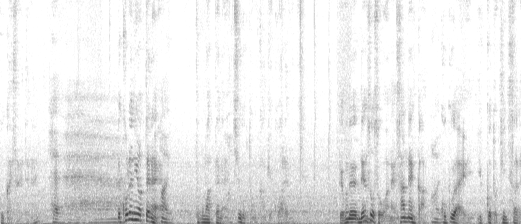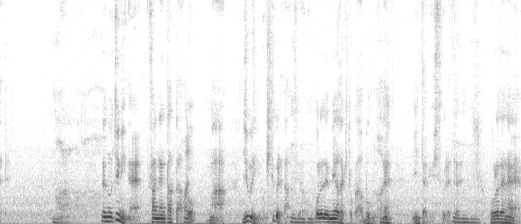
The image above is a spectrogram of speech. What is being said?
公開されてない。へでこれによってね、えはい。徳間ってね中国との関係壊れるんですよ。でほんで伝宗僧はね3年間、はい。国外行くこと禁止されて。なるで後にね3年経った後、はい。まあジブリにも来てくれたんですよ、これで宮崎とか僕もね、はい。インタビューしてくれて、俺でね、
